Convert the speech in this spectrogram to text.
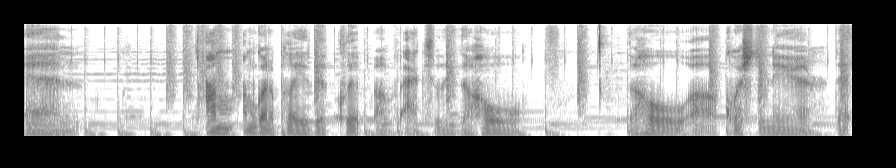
And I'm I'm gonna play the clip of actually the whole the whole uh, questionnaire that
